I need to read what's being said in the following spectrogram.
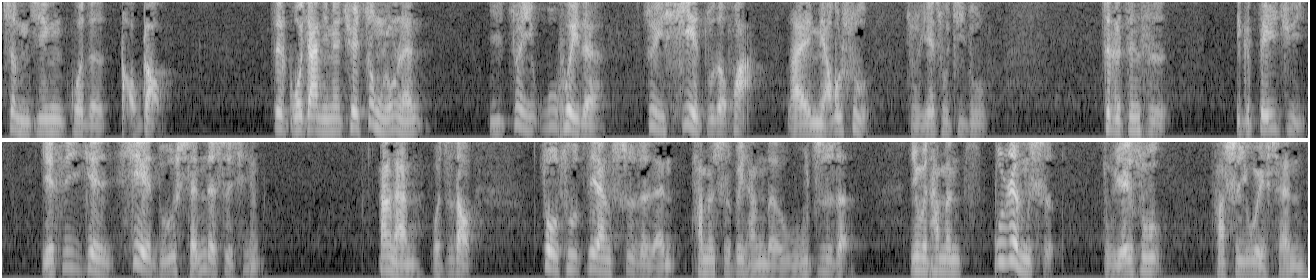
圣经或者祷告。这个国家里面却纵容人以最污秽的、最亵渎的话来描述主耶稣基督，这个真是一个悲剧，也是一件亵渎神的事情。当然，我知道。做出这样事的人，他们是非常的无知的，因为他们不认识主耶稣，他是一位神，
